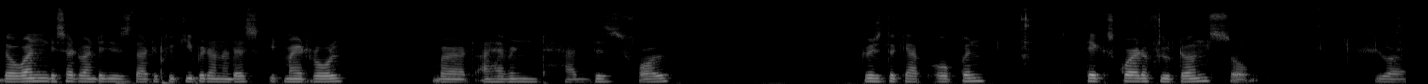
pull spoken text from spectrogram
The one disadvantage is that if you keep it on a desk it might roll. But I haven't had this fall. Twist the cap open. Takes quite a few turns so if you are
